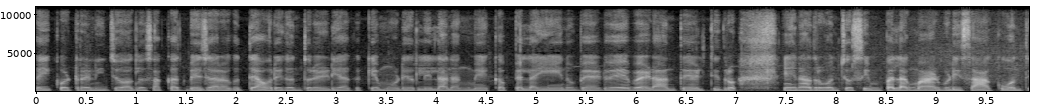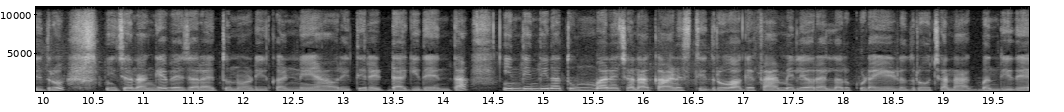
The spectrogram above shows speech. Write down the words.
ಕೈ ಕೊಟ್ಟರೆ ನಿಜವಾಗ್ಲೂ ಸಖತ್ ಬೇಜಾರಾಗುತ್ತೆ. ಅವರಿಗಂತೂ ರೆಡಿ ಆಗೋಕ್ಕೆ ಮೂಡಿರಲಿಲ್ಲ. ನಂಗೆ ಮೇಕಪ್ ಎಲ್ಲ ಏನು ಬೇಡವೇ ಬೇಡ ಅಂತ ಹೇಳ್ತಿದ್ರು. ಏನಾದರೂ ಒಂಚೂರು ಸಿಂಪಲ್ಲಾಗಿ ಮಾಡಿಬಿಡಿ, ಸಾಕು ಅಂತಿದ್ರು. ನಿಜ ನನಗೆ ಬೇಜಾರಾಯಿತು ನೋಡಿ ಕಣ್ಣು, ಯಾವ ರೀತಿ ರೆಡ್ ಆಗಿದೆ ಅಂತ. ಹಿಂದಿನ ದಿನ ತುಂಬಾ ಚೆನ್ನಾಗಿ ಕಾಣಿಸ್ತಿದ್ರು. ಹಾಗೆ ಫ್ಯಾಮಿಲಿಯವರೆಲ್ಲರೂ ಕೂಡ ಹೇಳಿದ್ರು, ಚೆನ್ನಾಗಿ ಬಂದಿದೆ.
